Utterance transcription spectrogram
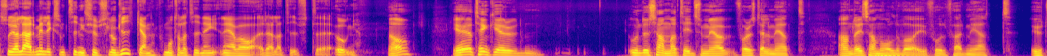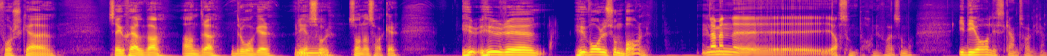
Så jag lärde mig liksom tidningshuslogiken på Motala Tidning när jag var relativt eh, ung. Ja, jag, jag tänker under samma tid som jag föreställer mig att andra i samma ålder var i full färd med att utforska sig själva, andra, droger, resor, Mm. sådana saker. Hur, hur, eh, hur var du som barn? Nej men, eh, ja som barn, hur var jag som barn? Idealisk antagligen.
